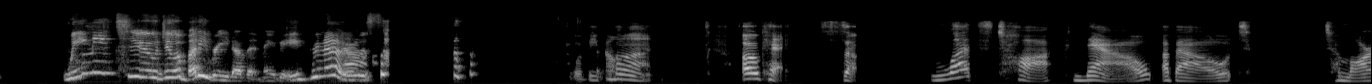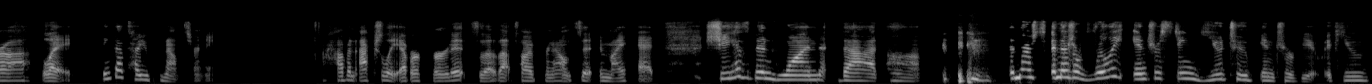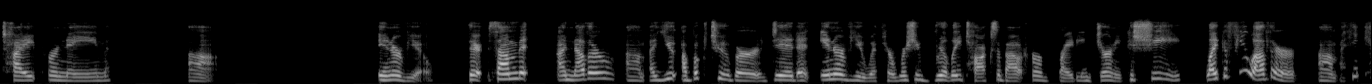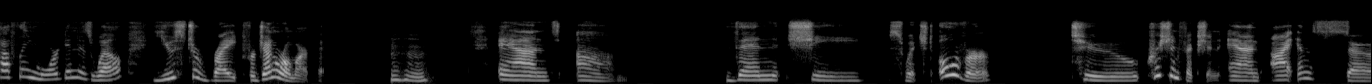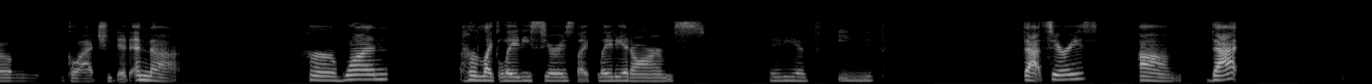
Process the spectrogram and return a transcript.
we need to do a buddy read of it, maybe. Who knows? Yeah. would be fun. Okay, so let's talk now about Tamara Leigh. Think that's how you pronounce her name I haven't actually ever heard it, so that's how I pronounce it in my head. She has been one that, um, and there's and there's a really interesting YouTube interview. If you type her name, uh, interview, there some another um, a, a booktuber did an interview with her where she really talks about her writing journey because she like a few other um, i think kathleen morgan as well used to write for general market mm-hmm. And um, then she switched over to Christian fiction. And I am so glad she did. And the her one, her like lady series, like Lady at Arms, Lady of Eve, that series, um, that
